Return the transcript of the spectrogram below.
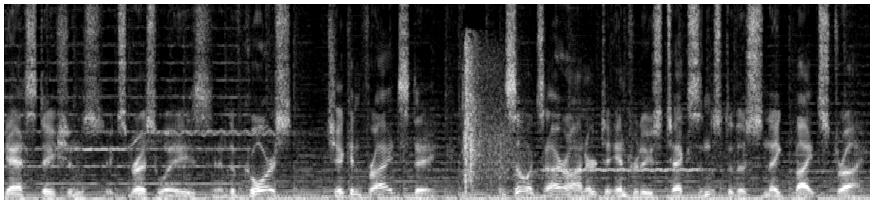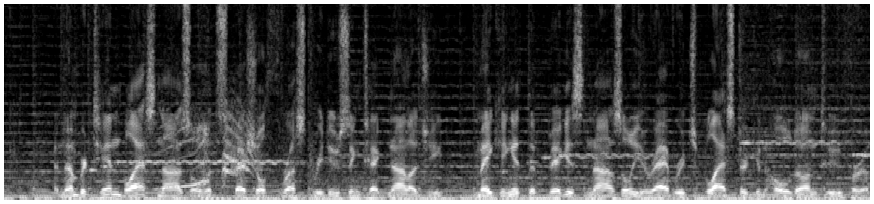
gas stations, expressways, and of course, chicken fried steak. And so it's our honor to introduce Texans to the Snakebite Strike, a number 10 blast nozzle with special thrust reducing technology, making it the biggest nozzle your average blaster can hold onto for a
